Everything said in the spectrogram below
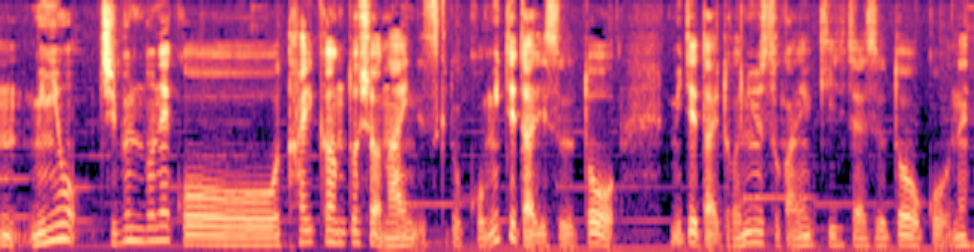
うん、身を自分のね、こう体感としてはないんですけど、こう見てたりすると、見てたりとかニュースとかね聞いてたりするとこうね、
